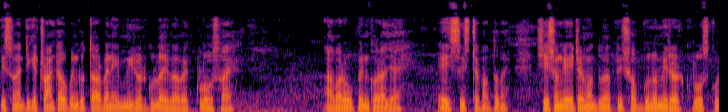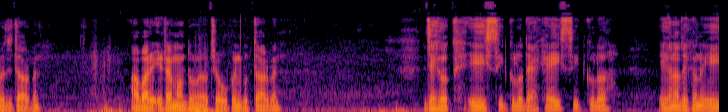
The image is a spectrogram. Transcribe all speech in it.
পিছনের দিকে ট্রাঙ্কটা ওপেন করতে পারবেন, এই মিররগুলো এইভাবে ক্লোজ হয়, আবার ওপেন করা যায় এই সুইচটার মাধ্যমে। সেই সঙ্গে এটার মাধ্যমে আপনি সবগুলো মিরর ক্লোজ করে দিতে পারবেন। আবার এটার মাধ্যমে হচ্ছে ওপেন করতে পারবেন। যাই হোক এই সিটগুলো দেখে এই সিটগুলো এখানে দেখুন, এই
